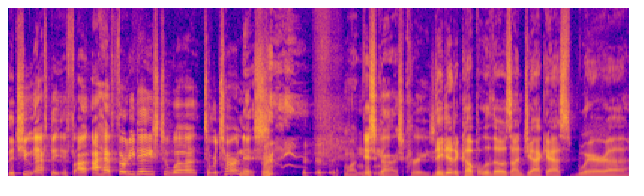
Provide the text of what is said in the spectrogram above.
that you after if I, I have 30 days to uh to return this. I'm like, this guy's crazy. They did a couple of those on Jackass where uh,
